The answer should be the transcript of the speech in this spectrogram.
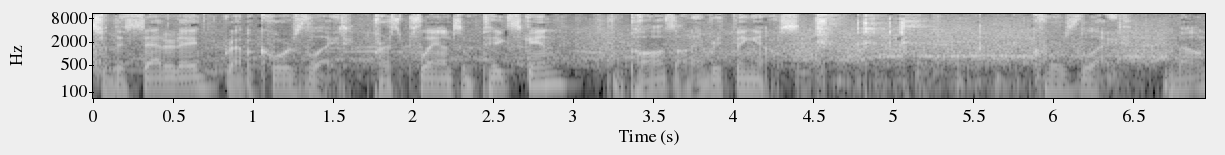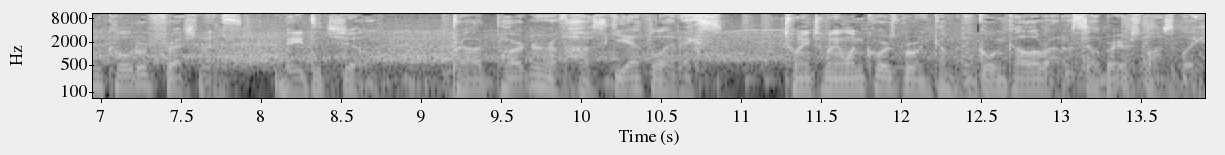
So this Saturday, grab a Coors Light, press play on some pigskin, and pause on everything else. Coors Light, mountain cold refreshments, made to chill. Proud partner of Husky Athletics. 2021 Coors Brewing Company, Golden, Colorado. Celebrate responsibly.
